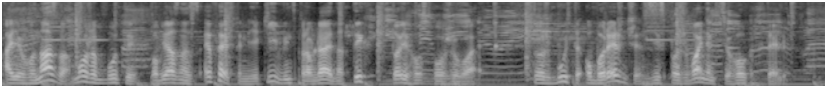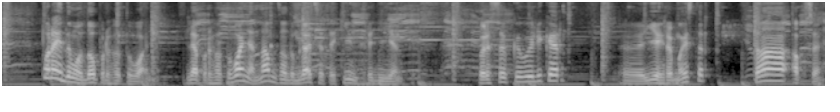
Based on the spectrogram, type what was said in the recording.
а його назва може бути пов'язана з ефектом, який він справляє на тих, хто його споживає. Тож будьте обережніші зі споживанням цього коктейлю. Перейдемо до приготування. Для приготування нам знадобляться такі інгредієнти: персиковий лікер, е, єгремейстер та абсент.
